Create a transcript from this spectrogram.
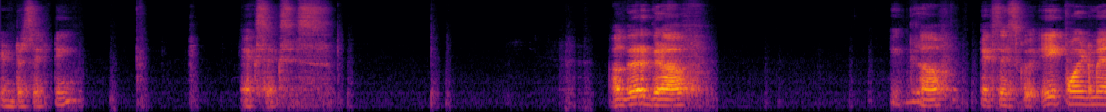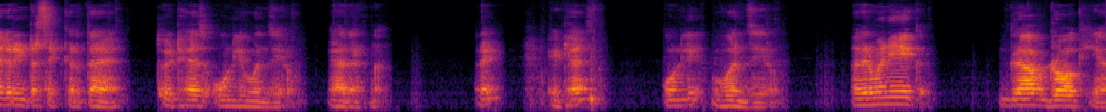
intersecting axis अगर ग्राफ एक ग्राफ एक्स एक्स को एक पॉइंट में अगर इंटरसेक्ट करता है तो it has only one zero याद रखना। Right it has only one zero अगर मैंने एक ग्राफ ड्रॉ किया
